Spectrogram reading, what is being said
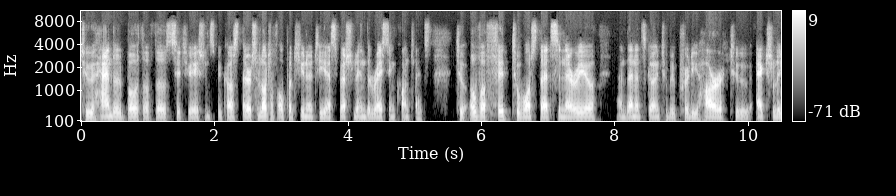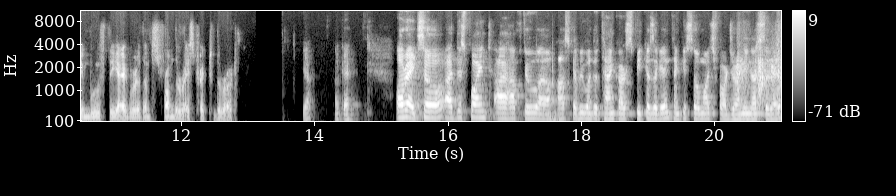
to handle both of those situations because there's a lot of opportunity, especially in the racing context, to overfit towards that scenario. And then it's going to be pretty hard to actually move the algorithms from the racetrack to the road. Yeah, okay. All right, so at this point, I have to uh, ask everyone to thank our speakers again. Thank you so much for joining us today.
